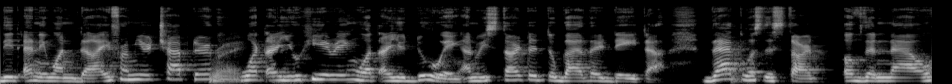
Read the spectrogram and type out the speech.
Did anyone die from your chapter? Right. What are you hearing? What are you doing? And we started to gather data. That was the start of the now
